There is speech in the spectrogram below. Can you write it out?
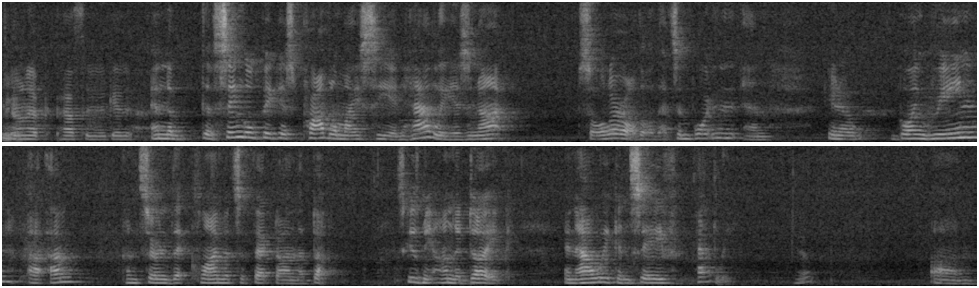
we No. don't have capacity to get it. And the, the single biggest problem I see in Hadley is not solar, although that's important, and, you know, going green, I, I'm concerned that climate's effect on the di- excuse me, on the dike, and how we can save Hadley. Yep. Um,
